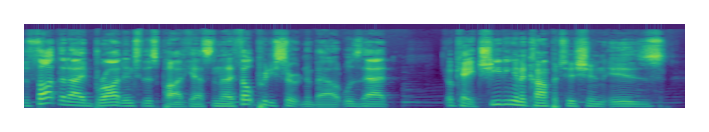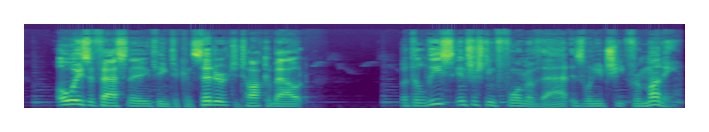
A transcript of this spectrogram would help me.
The thought that I brought into this podcast and that I felt pretty certain about was that, okay, cheating in a competition is always a fascinating thing to consider, to talk about, but the least interesting form of that is when you cheat for money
